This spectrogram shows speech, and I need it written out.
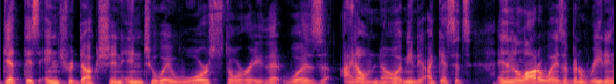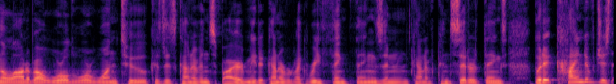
get this introduction into a war story that was I don't know. I mean, I guess it's and in a lot of ways I've been reading a lot about World War 1 too cuz it's kind of inspired me to kind of like rethink things and kind of consider things, but it kind of just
